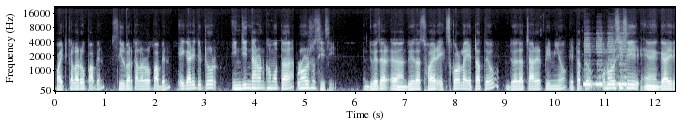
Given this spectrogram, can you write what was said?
হোয়াইট কালারও পাবেন, সিলভার কালারও পাবেন। এই গাড়ি দুটোর ইঞ্জিন ধারণ ক্ষমতা পনেরোশো সিসি। দুই হাজার দুই হাজার ছয়ের এক্স করলা এটাতেও, দুই হাজার চারের প্রিমিও এটাতেও পনেরো সিসি গাড়ির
